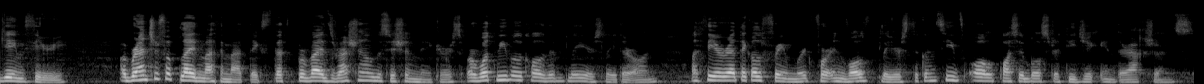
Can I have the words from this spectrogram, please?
Game theory, a branch of applied mathematics that provides rational decision makers, or what we will call them players later on, a theoretical framework for involved players to conceive all possible strategic interactions.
